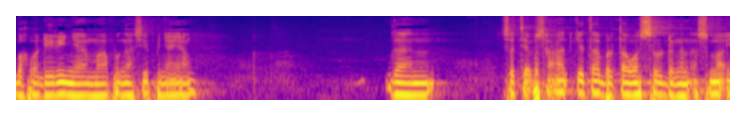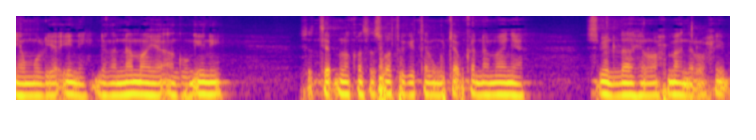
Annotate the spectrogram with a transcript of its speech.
bahwa dirinya maha pengasih penyayang. Dan setiap saat kita bertawassul dengan asma yang mulia ini dengan nama yang agung ini setiap melakukan sesuatu kita mengucapkan namanya. Bismillahirrahmanirrahim.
